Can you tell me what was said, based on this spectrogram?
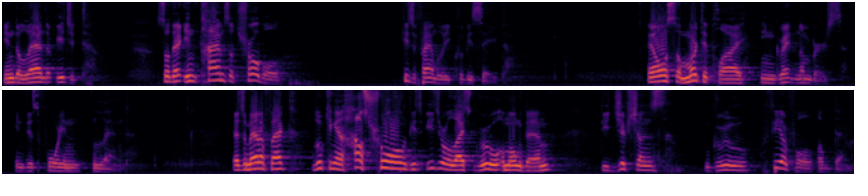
in the land of Egypt, so that in times of trouble, his family could be saved. And also multiply in great numbers in this foreign land. As a matter of fact, looking at how strong these Israelites grew among them, the Egyptians grew fearful of them.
